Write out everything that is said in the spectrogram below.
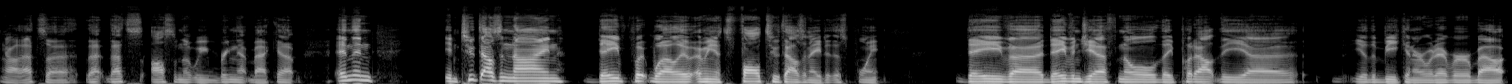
Oh, that's uh that that's awesome that we bring that back up. And then in 2009, Dave put well, I mean it's fall 2008 at this point. Dave uh Dave and Jeff Knoll, they put out the uh you know the beacon or whatever about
